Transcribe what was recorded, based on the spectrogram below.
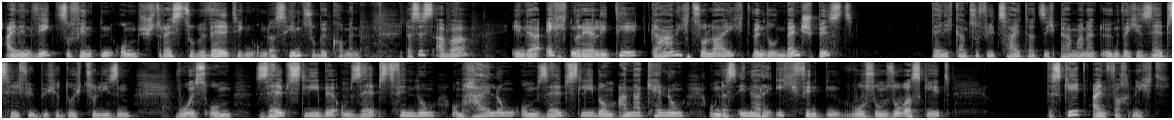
einen Weg zu finden, um Stress zu bewältigen, um das hinzubekommen. Das ist aber in der echten Realität gar nicht so leicht, wenn du ein Mensch bist, der nicht ganz so viel Zeit hat, sich permanent irgendwelche Selbsthilfebücher durchzulesen, wo es um Selbstliebe, um Selbstfindung, um Heilung, um Selbstliebe, um Anerkennung, um das innere Ich finden, wo es um sowas geht. Das geht einfach nicht.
